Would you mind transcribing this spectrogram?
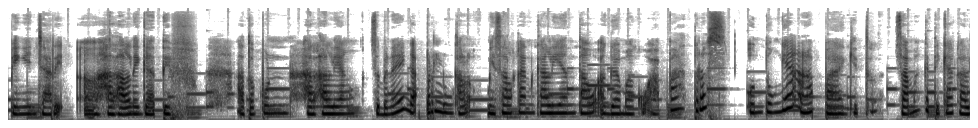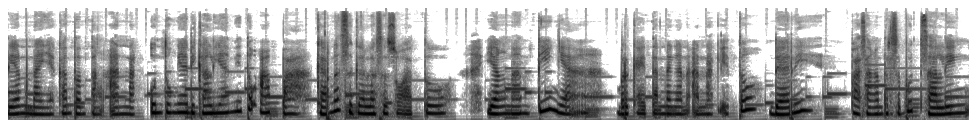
pingin cari eh, hal-hal uh, negatif ataupun hal-hal yang sebenarnya nggak perlu. Kalau misalkan kalian tahu agamaku apa terus untungnya apa gitu sama ketika kalian menanyakan tentang anak, untungnya di kalian itu apa? Karena segala sesuatu yang nantinya berkaitan dengan anak itu dari pasangan tersebut saling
